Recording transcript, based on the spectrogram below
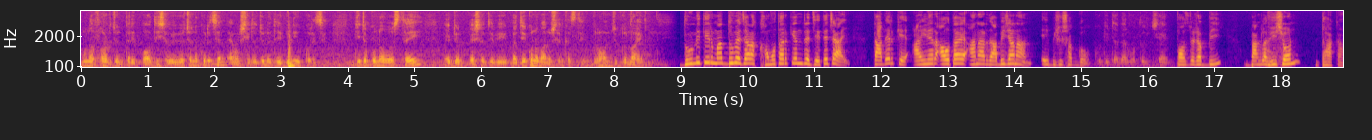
মুনাফা অর্জনকারী পদ হিসেবে বিবেচনা করেছেন এবং সেটার জন্য তিনি বিনিয়োগ করেছেন, যেটা কোনো অবস্থায় একজন পেশাজীবী বা যে কোনো মানুষের কাছ থেকে গ্রহণযোগ্য নয়। দুর্নীতির মাধ্যমে যারা ক্ষমতার কেন্দ্রে যেতে চায় তাদেরকে আইনের আওতায় আনার দাবি জানান এই বিশেষজ্ঞ। কোটি টাকার মতো চেক ফজলে রাব্বি বাংলা ভীষণ ঢাকা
